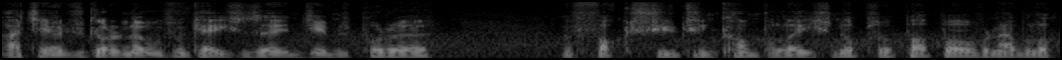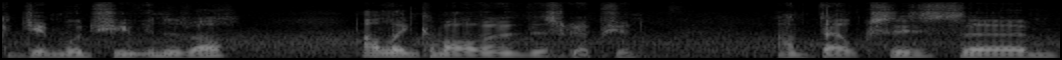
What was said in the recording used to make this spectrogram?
Actually, I've just got a notification saying Jim's put a, a fox shooting compilation up, so pop over and have a look at Jim Wood shooting as well. I'll link them all in the description. And Delks' um,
